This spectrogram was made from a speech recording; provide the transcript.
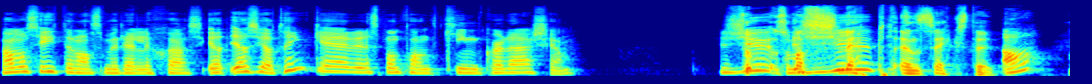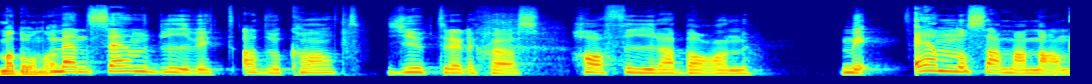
Man måste hitta någon som är religiös. Jag, alltså jag tänker spontant Kim Kardashian. Dju- som, som har djupt- släppt en sextape. Ja, Madonna. men sen blivit advokat, djupt religiös, har fyra barn med en och samma man.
